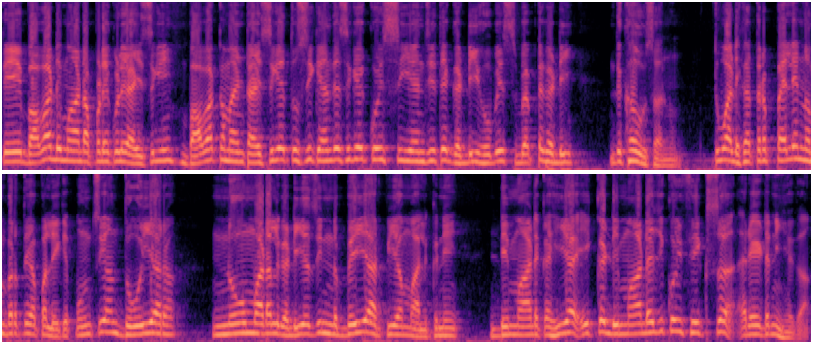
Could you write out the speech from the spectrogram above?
ਤੇ ਬਾਵਾ ਡਿਮਾਂਡ ਆਪਣੇ ਕੋਲੇ ਆਈ ਸੀਗੀ। ਬਾਵਾ ਕਮੈਂਟ ਆਏ ਸੀਗੇ, ਤੁਸੀਂ ਕਹਿੰਦੇ ਸੀਗੇ ਕੋਈ ਸੀਐਨਜੀ ਤੇ ਗੱਡੀ ਹੋਵੇ ਸਵਿਫਟ ਗੱਡੀ, ਦਿਖਾਓ ਸਾਨੂੰ। ਤੁਹਾਡੇ ਖਾਤਰ ਪਹਿਲੇ ਨੰਬਰ ਤੇ ਆਪਾਂ ਲੈ ਕੇ ਪਹੁੰਚੇ ਹਾਂ। 2009 ਮਾਡਲ ਗੱਡੀ ਹੈ ਜੀ 90000 ਰੁਪਿਆ ਮਾਲਕ ਨੇ ਡਿਮਾਂਡ ਕਹੀ ਆ, ਇੱਕ ਡਿਮਾਂਡ ਹੈ ਜੀ, ਕੋਈ ਫਿਕਸ ਰੇਟ ਨਹੀਂ ਹੈਗਾ।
